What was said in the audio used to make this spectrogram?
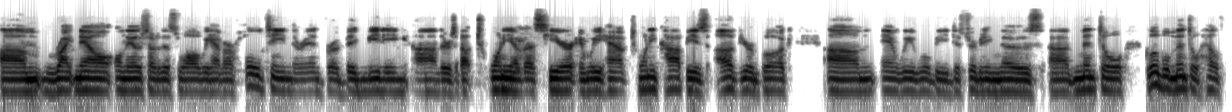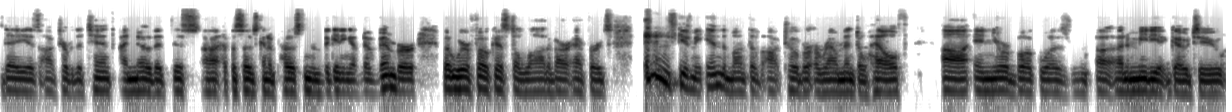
Um, right now, on the other side of this wall, we have our whole team. They're in for a big meeting. Uh, there's about 20 of us here, and we have 20 copies of your book um, and we will be distributing those. Uh, mental Global Mental Health Day is October the 10th. I know that this uh, episode is going to post in the beginning of November, but we're focused a lot of our efforts, excuse me, in the month of October around mental health. Uh, and your book was uh, an immediate go-to,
